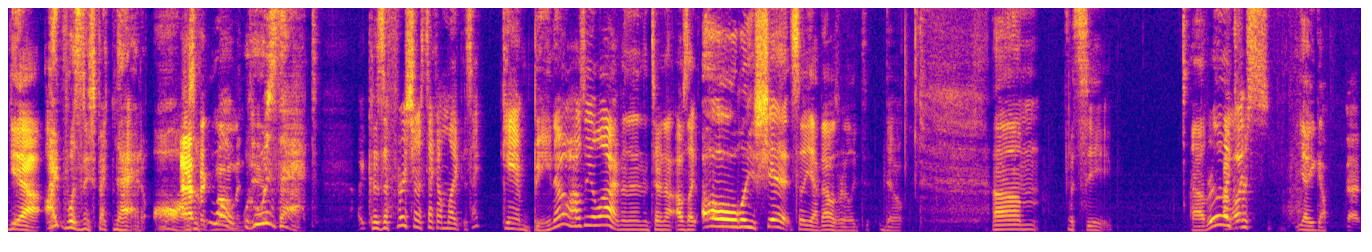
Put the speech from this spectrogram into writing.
Yeah, I wasn't expecting that at all. I was like, Whoa, moment, who is that? Because at first for a second I'm like, is that Gambino? How's he alive? And then it turned out I was like, oh, holy shit! So yeah, that was really dope. Um, let's see. Uh, really the like- first. Yeah, you go. That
